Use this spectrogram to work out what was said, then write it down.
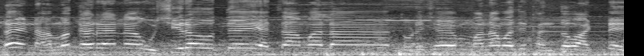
नाही नामकरण उशिरा होतं याचा आम्हाला थोडेशा मनामध्ये खंत वाटते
